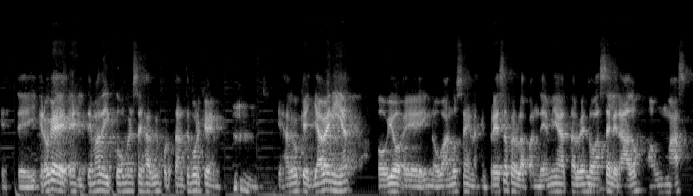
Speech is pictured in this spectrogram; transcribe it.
Este, y creo que el tema de e-commerce es algo importante porque es algo que ya venía, obvio, eh, innovándose en las empresas, pero la pandemia tal vez lo ha acelerado aún más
